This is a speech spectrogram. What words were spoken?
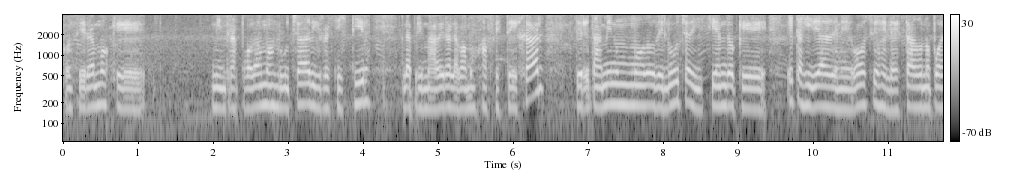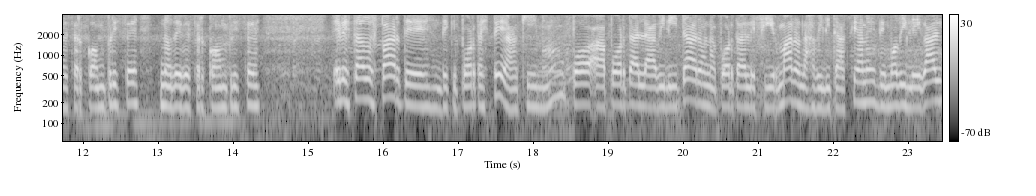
consideramos que mientras podamos luchar y resistir, la primavera la vamos a festejar, pero también un modo de lucha diciendo que estas ideas de negocios el Estado no puede ser cómplice, no debe ser cómplice. El Estado es parte de que Porta esté aquí, ¿no? A Porta la habilitaron, a Porta le firmaron las habilitaciones de modo ilegal,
